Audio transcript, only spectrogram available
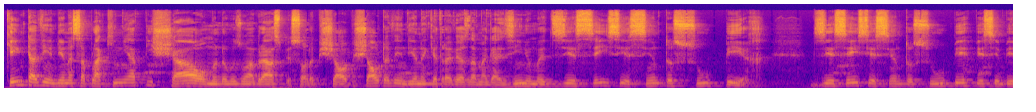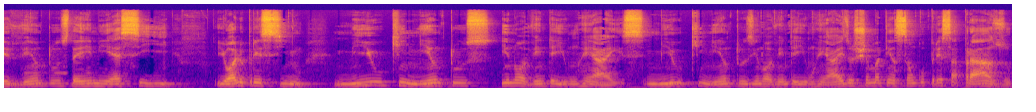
Quem está vendendo essa plaquinha é a Pichal, mandamos um abraço pessoal da Pichal. Pichal está vendendo aqui através da Magazine uma 1660 Super. 1660 Super PCB Ventus da MSI. E olha o precinho, R$ 1.591. R$ 1.591. Eu chamo a atenção com o preço a prazo.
